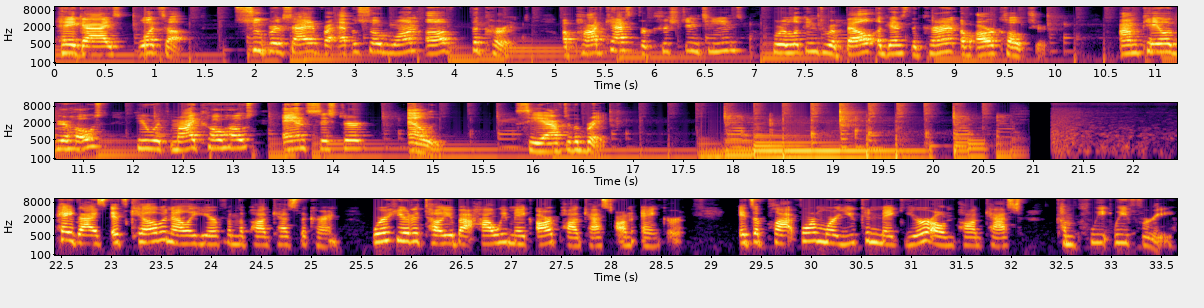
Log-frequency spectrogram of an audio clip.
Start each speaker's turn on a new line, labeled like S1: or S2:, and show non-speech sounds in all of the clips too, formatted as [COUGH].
S1: Hey guys, what's up? Super excited for episode one of The Current, a podcast for Christian teens who are looking to rebel against the current of our culture. I'm Caleb, your host, here with my co host and sister, Ellie. See you after the break.
S2: Hey guys, it's Caleb and Ellie here from the podcast The Current. We're here to tell you about how we make our podcast on Anchor. It's a platform where you can make your own podcast completely free.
